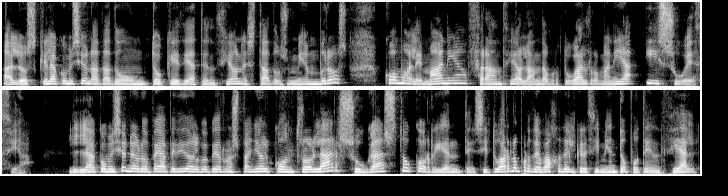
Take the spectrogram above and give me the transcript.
a los que la Comisión ha dado un toque de atención, estados miembros como Alemania, Francia, Holanda, Portugal, Rumanía y Suecia. La Comisión Europea ha pedido al gobierno español controlar su gasto corriente, situarlo por debajo del crecimiento potencial.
